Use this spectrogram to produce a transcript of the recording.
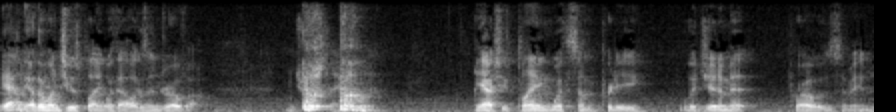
Yeah, and the other one she was playing with Alexandrova. Interesting. Yeah, she's playing with some pretty legitimate pros. I mean,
